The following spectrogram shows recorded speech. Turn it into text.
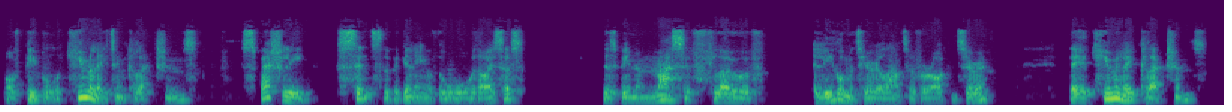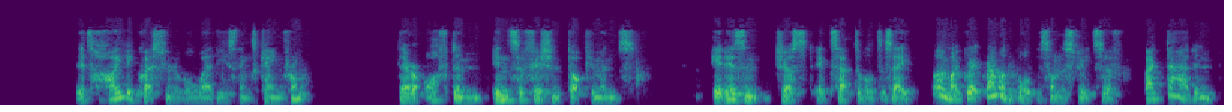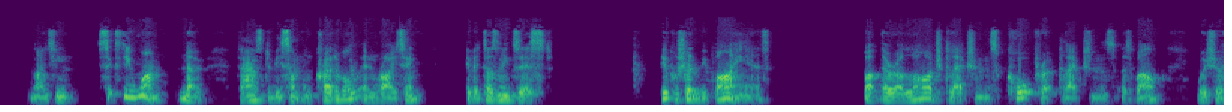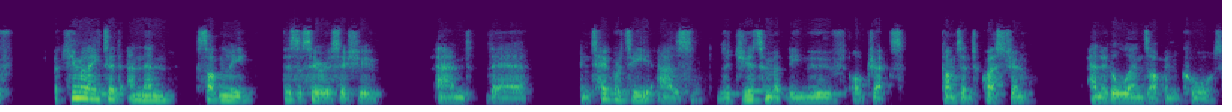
of people accumulating collections, especially since the beginning of the war with ISIS, there's been a massive flow of illegal material out of Iraq and Syria. They accumulate collections. It's highly questionable where these things came from. There are often insufficient documents. It isn't just acceptable to say, oh, my great grandmother bought this on the streets of Baghdad in 1961. No, there has to be something credible in writing. If it doesn't exist, people shouldn't be buying it. But there are large collections, corporate collections as well, which have accumulated and then suddenly there's a serious issue and their integrity as legitimately moved objects comes into question and it all ends up in court.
